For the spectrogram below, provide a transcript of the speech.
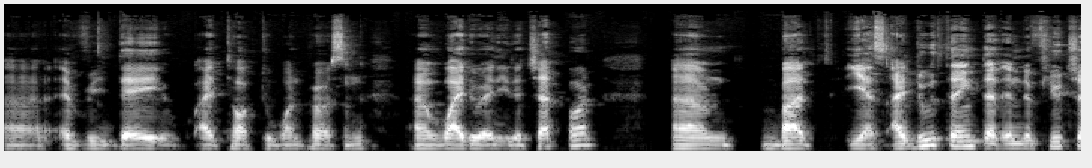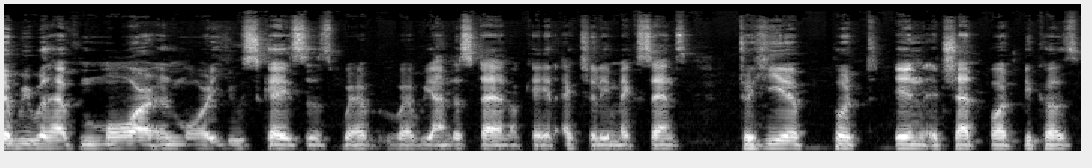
uh, every day I talk to one person, uh, why do I need a chatbot? Um, but yes, I do think that in the future we will have more and more use cases where where we understand, okay, it actually makes sense to here put in a chatbot because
